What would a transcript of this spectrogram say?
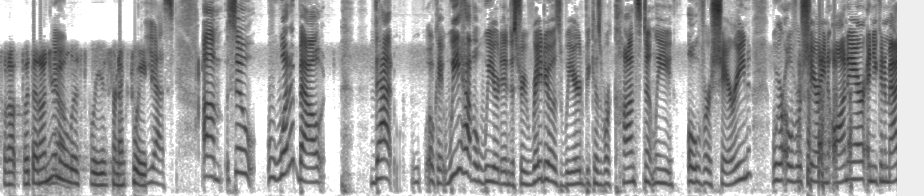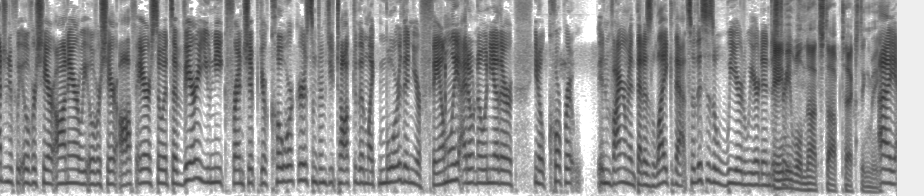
Put up, put that on your Yeah. no list, please, for next week. Yes. Um, so what about that? Okay, we have a weird industry. Radio is weird because we're constantly oversharing. We're oversharing on air, and you can imagine if we overshare on air, we overshare off air. So it's a very unique friendship. Your coworkers, sometimes you talk to them like more than your family. I don't know any other, you know, corporate environment that is like that. So this is a weird, weird industry. Amy will not stop texting me. Uh, yeah,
